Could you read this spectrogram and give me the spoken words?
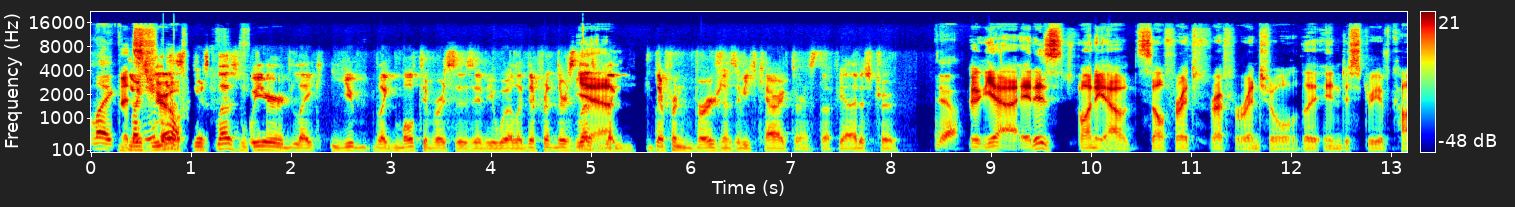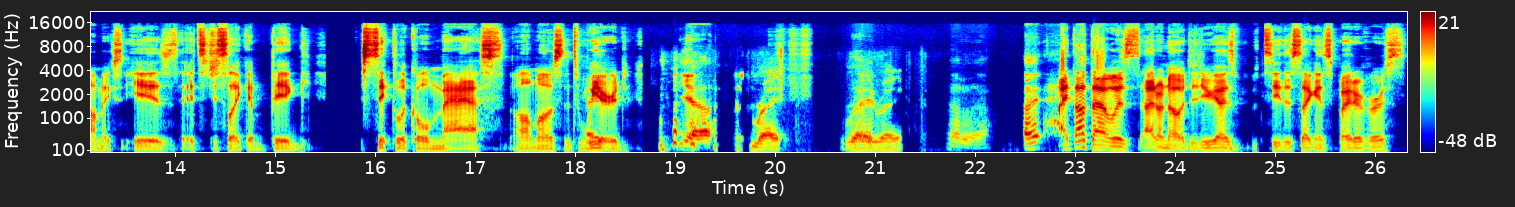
Like, like there's even true. less, there's less weird like you like multiverses, if you will. Like different. There's less Yeah. like different versions of each character and stuff. Yeah, that is true. yeah. Uh, yeah, it is funny how self-referential the industry of comics is. It's just like a big cyclical mass almost. It's weird. Yeah. Right, right, Right. right. I don't know. I, I thought that was I don't know. Did you guys see the second Spider Verse?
